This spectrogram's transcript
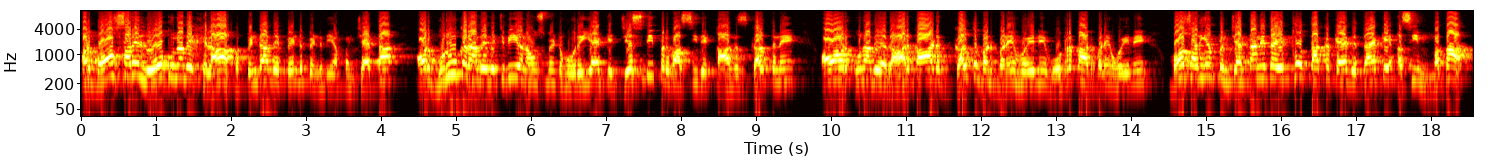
ਔਰ ਬਹੁਤ ਸਾਰੇ ਲੋਕ ਉਹਨਾਂ ਦੇ ਖਿਲਾਫ ਪਿੰਡਾਂ ਦੇ ਪਿੰਡ ਪਿੰਡ ਦੀਆਂ ਪੰਚਾਇਤਾਂ ਔਰ ਗੁਰੂ ਘਰਾਂ ਦੇ ਵਿੱਚ ਵੀ ਅਨਾਉਂਸਮੈਂਟ ਹੋ ਰਹੀ ਹੈ ਕਿ ਜਿਸ ਵੀ ਪ੍ਰਵਾਸੀ ਦੇ ਕਾਗਜ਼ ਗਲਤ ਨੇ ਔਰ ਉਹਨਾਂ ਦੇ ਆਧਾਰ ਕਾਰਡ ਗਲਤ ਬਣ- ਬਣੇ ਹੋਏ ਨੇ, ਵੋਟਰ ਕਾਰਡ ਬਣੇ ਹੋਏ ਨੇ। ਬਹੁਤ ਸਾਰੀਆਂ ਪੰਚਾਇਤਾਂ ਨੇ ਤਾਂ ਇੱਥੋਂ ਤੱਕ ਕਹਿ ਦਿੱਤਾ ਹੈ ਕਿ ਅਸੀਂ ਮਤਾ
